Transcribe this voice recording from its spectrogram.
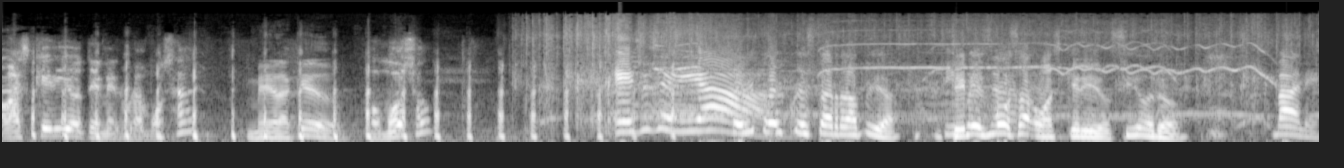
¿O has querido tener una moza? Me la quedo. ¿O mozo? Ese sería... Encuesta rápida. ¿Tienes moza o has querido? ¿Sí o no? Vale.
